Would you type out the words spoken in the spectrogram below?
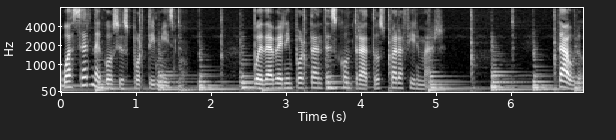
o hacer negocios por ti mismo. Puede haber importantes contratos para firmar. Tauro,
